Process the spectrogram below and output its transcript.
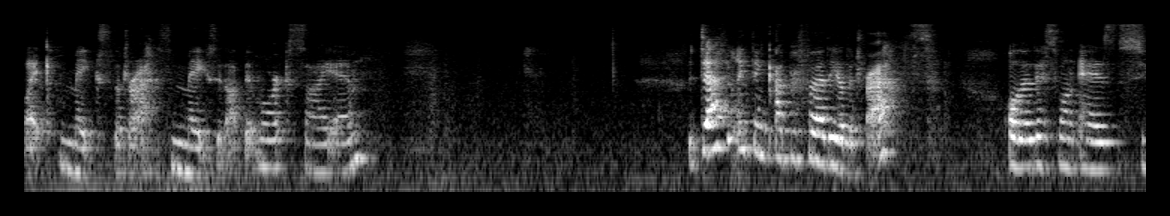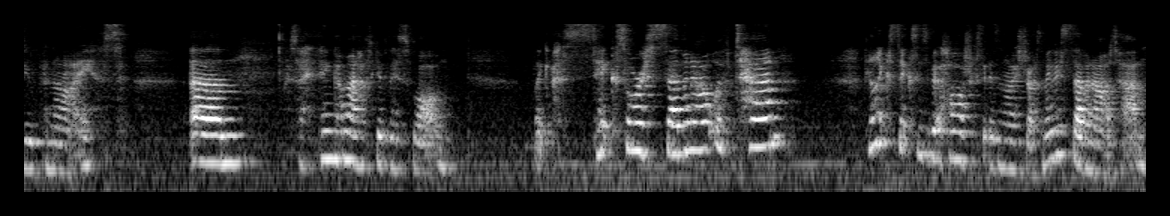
like makes the dress, makes it that bit more exciting. I definitely think I prefer the other dress, although this one is super nice. Um, so I think I might have to give this one like a six or a seven out of 10. Feel like six is a bit harsh because it is a nice dress, maybe seven out of 10.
